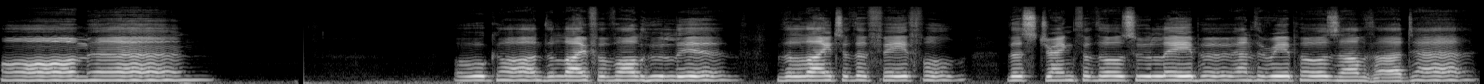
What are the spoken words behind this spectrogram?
Amen. O God, the life of all who live, the light of the faithful, the strength of those who labor, and the repose of the dead.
